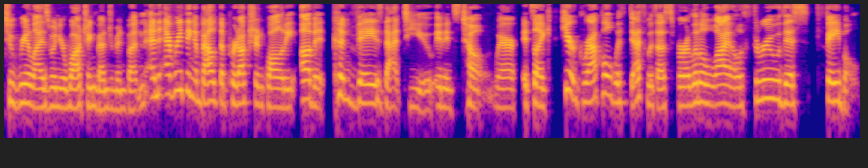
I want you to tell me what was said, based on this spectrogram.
to realize when you're watching benjamin button. And everything about the production quality of it conveys that to you in its tone where it's like here grapple with death with us for a little while through this fable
